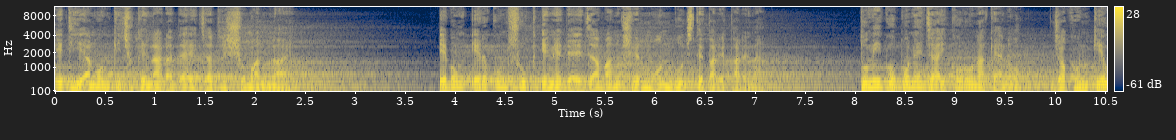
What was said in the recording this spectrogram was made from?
এটি এমন কিছুকে নাড়া দেয় যা দৃশ্যমান নয়। এবং এরকম সুখ এনে দেয় যা মানুষের মন বুঝতে পারে পারে না। তুমি গোপনে যাই করো না কেন, যখন কেউ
